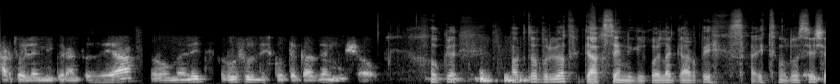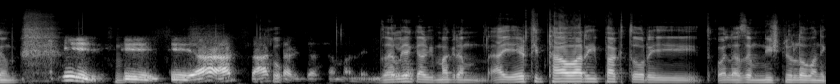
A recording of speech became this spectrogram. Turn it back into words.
ქართველ ემიგრანტზეა, რომელიც რუსულ დისკოტეკაზე მუშაობს. ოკეი. ფაქტობრივად გახსენიგი ყველა კარტი საითმლოსი შენ. კი, კი, კი, არ არ არის დასამალენი. ძალიან კარგი, მაგრამ აი ერთი თავარი ფაქტორი ყველაზე მნიშვნელოვანი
